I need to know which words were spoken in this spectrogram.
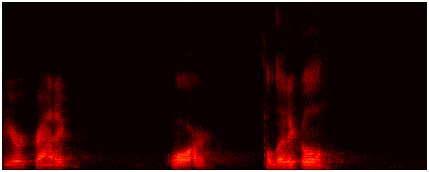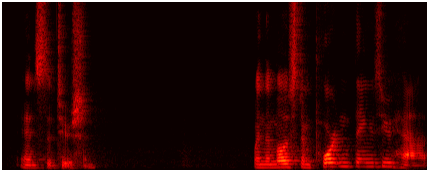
bureaucratic or political institution? When the most important things you have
